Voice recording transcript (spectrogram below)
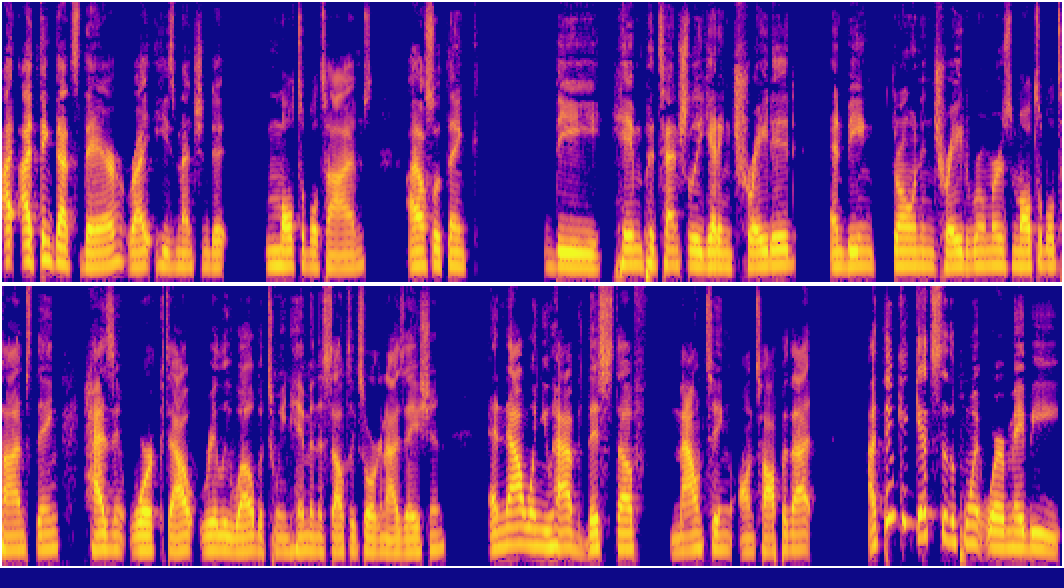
I I think that's there, right? He's mentioned it multiple times. I also think the him potentially getting traded and being thrown in trade rumors multiple times thing hasn't worked out really well between him and the Celtics organization. And now when you have this stuff mounting on top of that, I think it gets to the point where maybe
